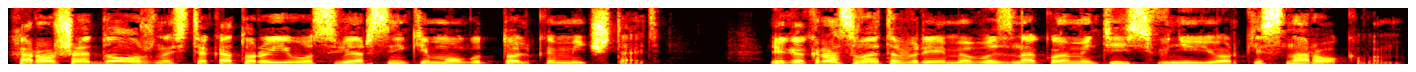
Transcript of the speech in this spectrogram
Хорошая должность, о которой его сверстники могут только мечтать. И как раз в это время вы знакомитесь в Нью-Йорке с Нароковым.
